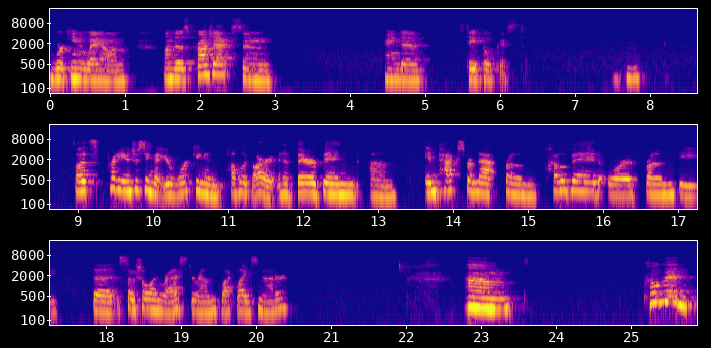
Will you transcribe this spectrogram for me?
working away on on those projects and trying to stay focused. Mm-hmm. So it's pretty interesting that you're working in public art. Have there been um, impacts from that from COVID or from the the social unrest around Black Lives Matter? Um, COVID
